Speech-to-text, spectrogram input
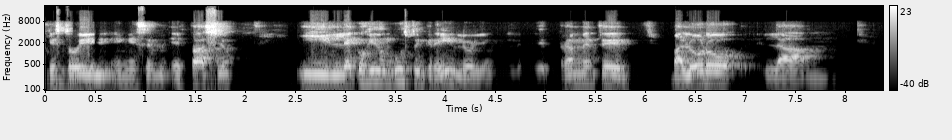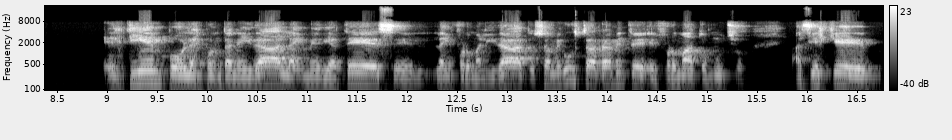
que estoy en ese espacio y le he cogido un gusto increíble, eh, realmente valoro la el tiempo, la espontaneidad, la inmediatez, la informalidad, o sea, me gusta realmente el formato mucho. Así es que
